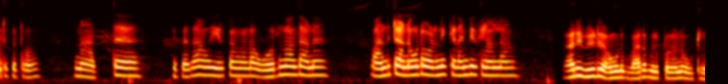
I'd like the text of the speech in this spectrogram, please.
இருக்கட்டும். ஆனால் அத்தை இப்போ தான் அவங்க இருக்காங்கல்ல ஒரு நாள் தானே? வந்துட்டு அண்ணன் கூட உடனே கிளம்பியிருக்கலாம்ல. சரி வீடு அவங்களுக்கு வர விருப்பம் இல்லைன்னா விட்ரு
